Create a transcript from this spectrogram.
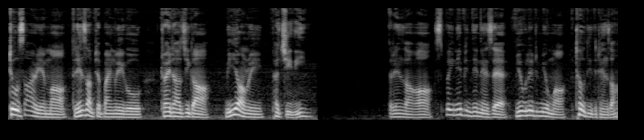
အတူစားရဲမှာသတင်းစာဖြတ်ပိုင်းလေးကိုဒရိုက်တာကြီးကမီးရောင်တွင်ဖတ်ကြည့်သည်သတင်းစာကစပိန်နဲ့ပြင်သစ်နယ်စပ်မြို့ကလေးတစ်မြို့မှာထုတ်သည့်သတင်းစာ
